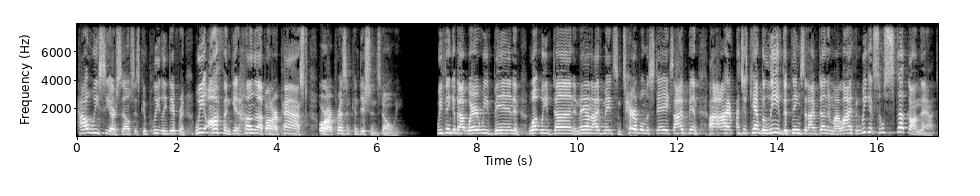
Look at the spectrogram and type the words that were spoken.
How we see ourselves is completely different. We often get hung up on our past or our present conditions, don't we? We think about where we've been and what we've done, and man, I've made some terrible mistakes. I've been, I, I, just can't believe the things that I've done in my life, and we get so stuck on that.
